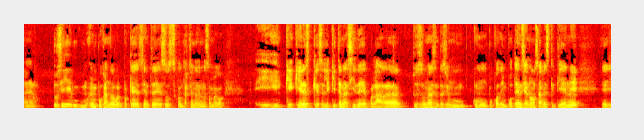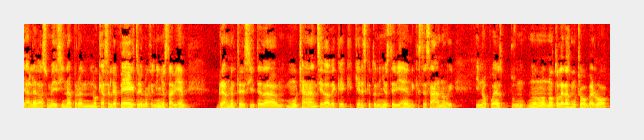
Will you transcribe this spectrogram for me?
eh, pues sí, empujando porque siente esos contracciones en el estómago y, que quieres que se le quiten así de volada, pues es una sensación como un poco de impotencia, ¿no? Sabes que tiene, eh, ya le da su medicina, pero en lo que hace el efecto y en lo que el niño está bien, realmente sí te da mucha ansiedad de que, quieres que tu niño esté bien, y que esté sano y, y no puedes, pues no, no, no, toleras mucho verlo,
